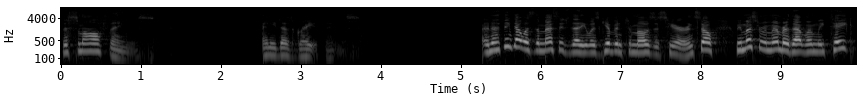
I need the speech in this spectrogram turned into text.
the small things and he does great things. And I think that was the message that he was given to Moses here. And so we must remember that when we take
